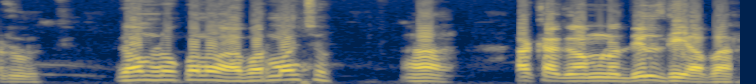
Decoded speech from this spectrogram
એટલું જ. ગામ લોકોનો આભાર માનશો? હા આખા ગામનો દિલથી આભાર.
